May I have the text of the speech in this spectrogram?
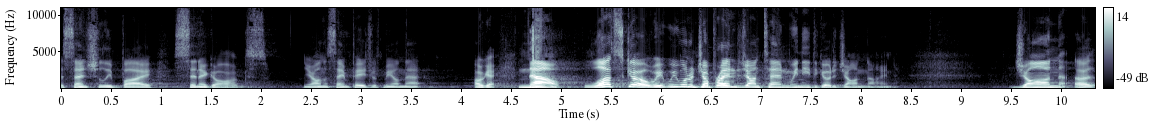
essentially by synagogues. You're on the same page with me on that? Okay, now let's go. We, we want to jump right into John 10. We need to go to John 9. John, uh,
